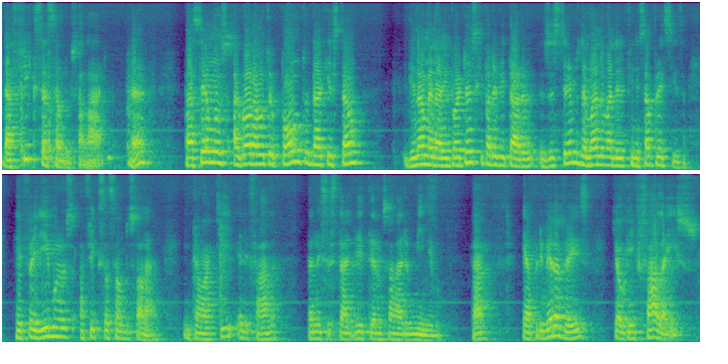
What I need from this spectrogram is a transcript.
da fixação do salário. Né? Passemos agora a outro ponto da questão de não menor importância, que para evitar os extremos demanda uma definição precisa. Referimos-nos à fixação do salário. Então aqui ele fala da necessidade de ter um salário mínimo. Tá? É a primeira vez que alguém fala isso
